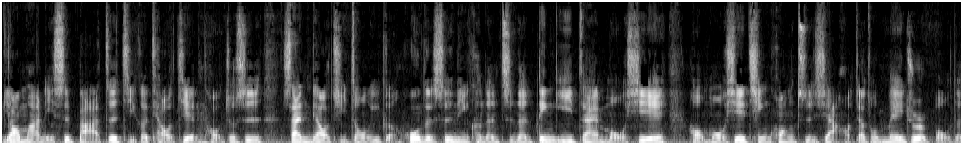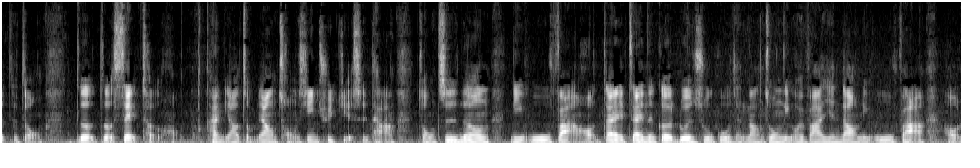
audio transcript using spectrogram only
要么你是把这几个条件哦，就是删掉其中一个，或者是你可能只能定义在某些哦某些情况之下哈，叫做 measurable 的这种的的 set 哈。看你要怎么样重新去解释它。总之呢，你无法哦，在在那个论述过程当中，你会发现到你无法哦，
